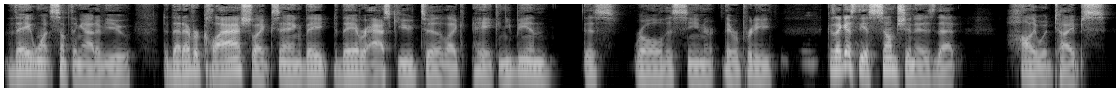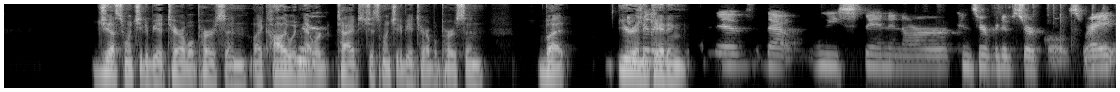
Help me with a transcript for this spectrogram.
They want something out of you. Did that ever clash? Like saying they did they ever ask you to like, hey, can you be in this role, this scene? Or they were pretty because I guess the assumption is that Hollywood types just want you to be a terrible person. Like Hollywood Yeah. network types just want you to be a terrible person. But you're I'm indicating, narrative that we spin in our conservative circles, right?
